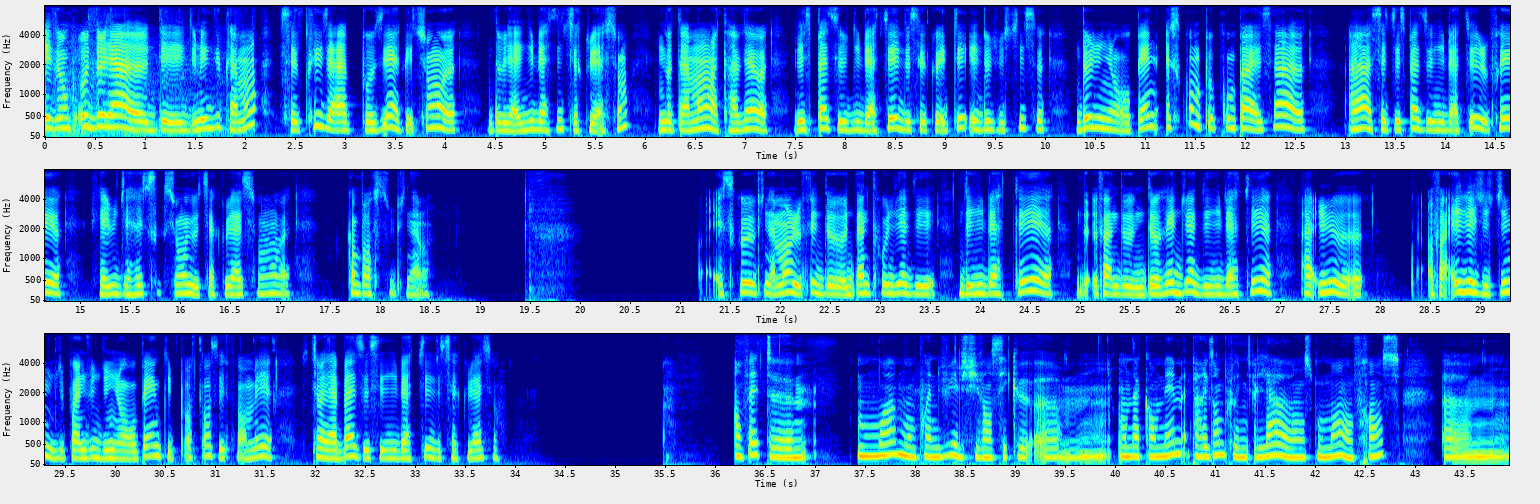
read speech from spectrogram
Et donc, au-delà euh, des, médicaments, cette crise a posé la question euh, de la liberté de circulation, notamment à travers euh, l'espace de liberté, de sécurité et de justice de l'Union européenne. Est-ce qu'on peut comparer ça à cet espace de liberté, le fait qu'il y a eu des restrictions de circulation Qu'en penses-tu finalement? Est-ce que finalement le fait d'introduire des, libertés, enfin de, de, réduire des libertés, a eu enfin, est légitime du point de vue de l'Union européenne qui pourtant s'est formée sur la base de ces libertés de circulation. En fait, euh, moi, mon point de vue est le suivant, c'est que euh, on a quand même, par exemple, là en ce moment en France, euh,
